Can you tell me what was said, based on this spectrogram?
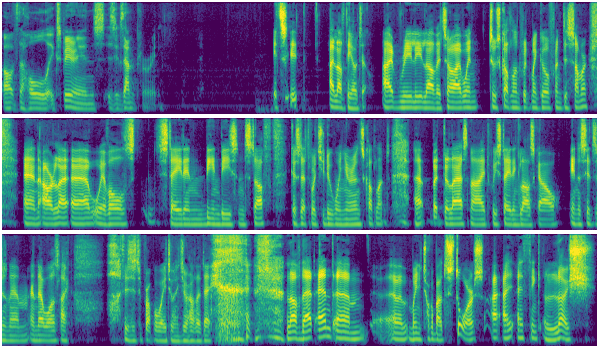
of the whole experience is exemplary. It's it. I love the hotel. I really love it. So I went to Scotland with my girlfriend this summer, and our uh, we have all stayed in B and B's and stuff because that's what you do when you're in Scotland. Uh, but the last night we stayed in Glasgow in the Citizen M, and that was like. Oh, this is the proper way to end your holiday. love that. And um, uh, when you talk about stores, I, I think Lush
